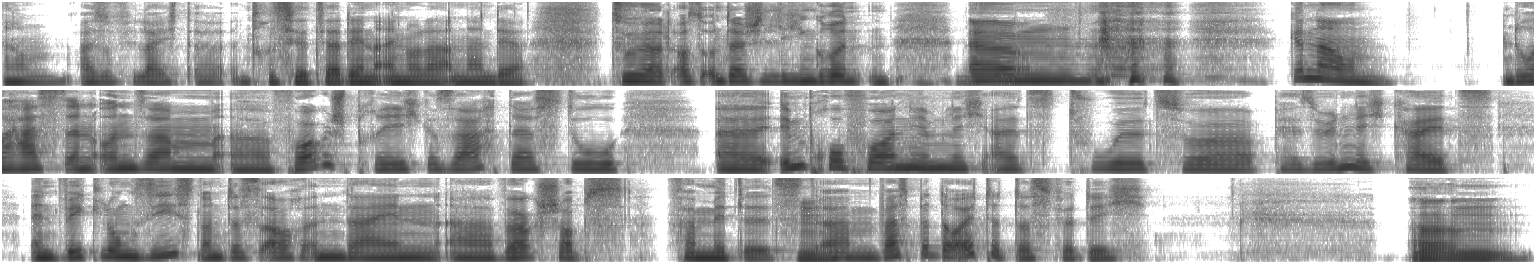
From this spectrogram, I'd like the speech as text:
Ähm, also vielleicht äh, interessiert es ja den einen oder anderen, der zuhört aus unterschiedlichen Gründen. Genau. Ähm, genau. Du hast in unserem äh, Vorgespräch gesagt, dass du äh, Impro vornehmlich als Tool zur Persönlichkeitsentwicklung siehst und das auch in deinen äh, Workshops vermittelst. Mhm. Ähm, was bedeutet das für dich? Ähm,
